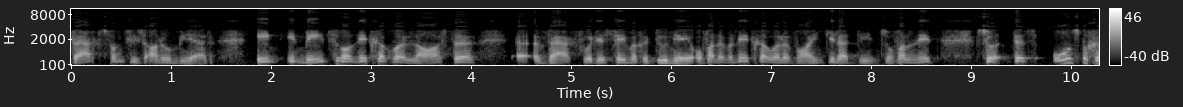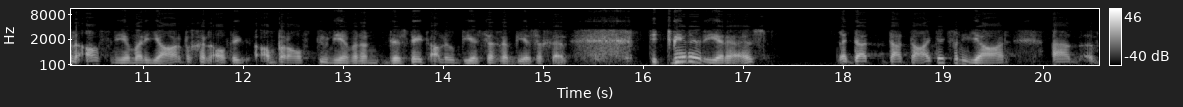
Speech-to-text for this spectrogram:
werksfunksies al hoe meer en en mense wil net gou 'n laaste uh, werk voor Desember gedoen hê of hulle wil net gou hulle waantjie laat dien of hulle net so dis ons begin afneem maar die jaar begin altyd amper half toeneem en dan dis net al hoe besigger besigger. Die tweede rede is dat dat daai tyd van die jaar ehm um,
